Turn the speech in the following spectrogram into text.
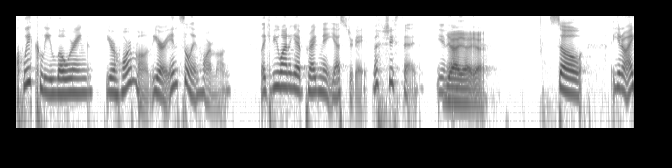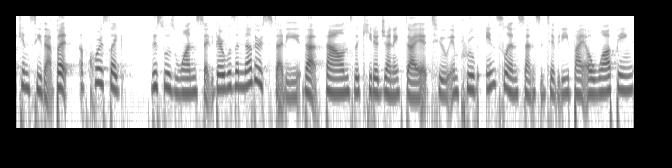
quickly lowering your hormone, your insulin hormone. Like if you want to get pregnant yesterday, she said, you know. Yeah, yeah, yeah. So, you know, I can see that. But of course, like this was one study. There was another study that found the ketogenic diet to improve insulin sensitivity by a whopping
